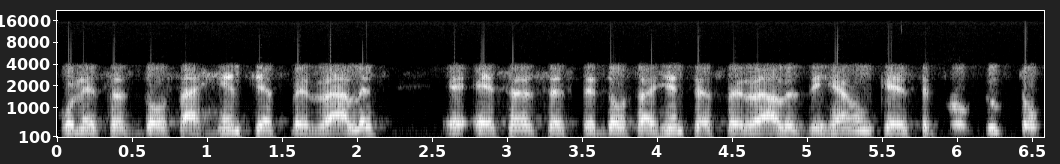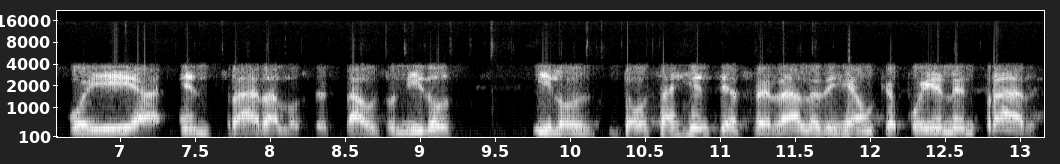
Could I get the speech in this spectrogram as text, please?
con esas dos agencias federales eh, esas este, dos agencias federales dijeron que este producto podía entrar a los Estados Unidos y los dos agencias federales dijeron que podían entrar.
